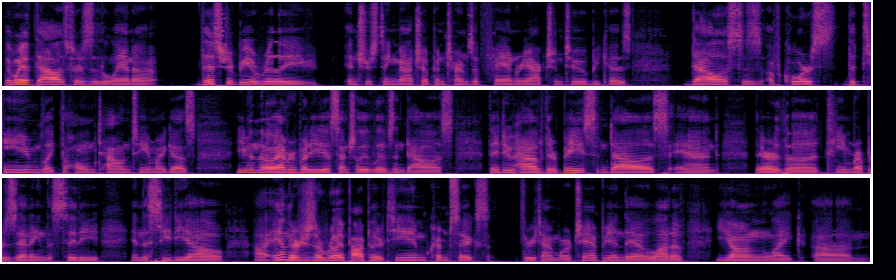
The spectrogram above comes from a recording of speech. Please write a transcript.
Then we have Dallas versus Atlanta. This should be a really interesting matchup in terms of fan reaction too, because Dallas is of course the team, like the hometown team, I guess. Even though everybody essentially lives in Dallas, they do have their base in Dallas and they're the team representing the city in the CDL, uh, and they're just a really popular team. Crimsix, three-time world champion. They have a lot of young, like um,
